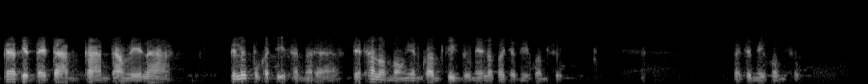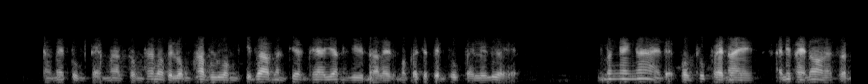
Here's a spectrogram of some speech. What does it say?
แปรเปลี่ยนไปตามการตามเวลา เป็นเรื่องปกติธรรมดาแต่ถ้าเรามองเห็นความจริงตรงนี้เราก็จะมีความสุข ก็จะมีความสุข ไม่ปรุงแต่งมากตรงถ้าเราไปลงภาพรวม คิดว่ามันเที่ยงแท้ยั่งยืนอะไร มันก็จะเป็นทุกข์ไปเรื่อยๆมันง่ายๆแต่ความทุกข์ภายใน อันนี้ภายนอกนะส่วน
